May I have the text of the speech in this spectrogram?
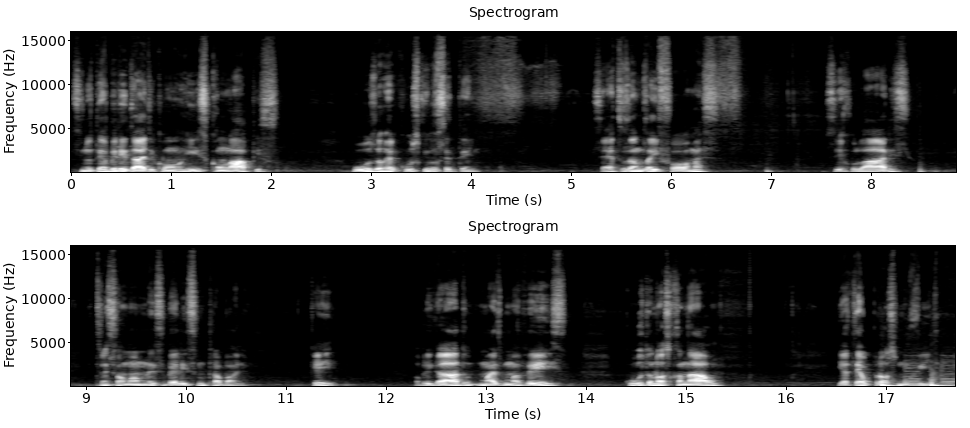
se não tem habilidade com risco com lápis, usa o recurso que você tem. Certo? Usamos aí formas circulares transformamos nesse belíssimo trabalho. Ok? Obrigado mais uma vez. Curta o nosso canal e até o próximo vídeo.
